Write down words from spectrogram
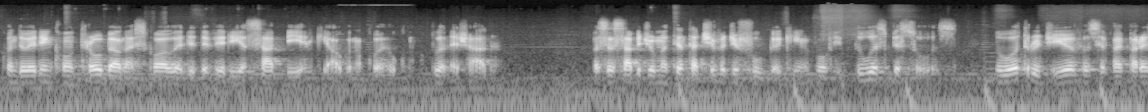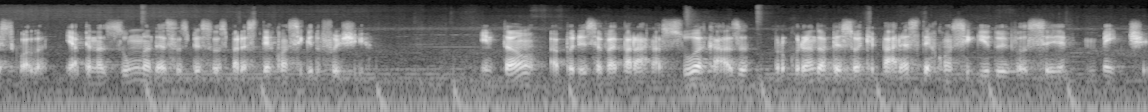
quando ele encontrou Bel na escola, ele deveria saber que algo não correu como planejado. Você sabe de uma tentativa de fuga que envolve duas pessoas. No outro dia, você vai para a escola e apenas uma dessas pessoas parece ter conseguido fugir. Então, a polícia vai parar na sua casa procurando a pessoa que parece ter conseguido e você mente.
